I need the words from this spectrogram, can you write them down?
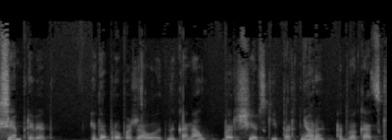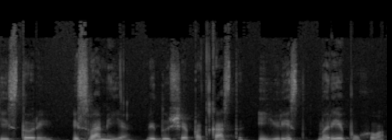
Всем привет! И добро пожаловать на канал «Борщевские партнеры. Адвокатские истории». И с вами я, ведущая подкаста и юрист Мария Пухова.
